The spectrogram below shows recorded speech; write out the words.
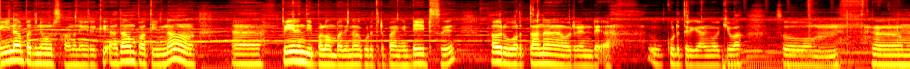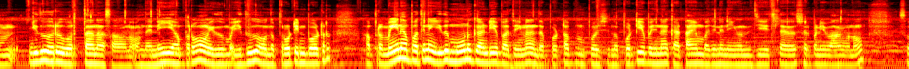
மெயினாக பார்த்தீங்கன்னா ஒரு சாதனம் இருக்குது அதான் பார்த்தீங்கன்னா பேருந்தி பழம் பார்த்திங்கன்னா கொடுத்துருப்பாங்க. டேட்ஸு அவர் ஒர்த்தான ஒரு ரெண்டு கொடுத்துருக்காங்க ஓகேவா ஸோ இது ஒரு ஒர்த்தான சாதனம். அந்த நெய் அப்புறம் இது இது அந்த ப்ரோட்டீன் பவுடர் அப்புறம் மெயினாக பார்த்தீங்கன்னா இது மூணுக்காண்டியே பார்த்தீங்கன்னா இந்த பொட்டா போச்சு. இந்த பொட்டியை பார்த்தீங்கன்னா கட்டாயம் பார்த்தீங்கன்னா நீங்கள் வந்து ஜிஹெச்சில் ரெஜிஸ்டர் பண்ணி வாங்கணும். ஸோ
